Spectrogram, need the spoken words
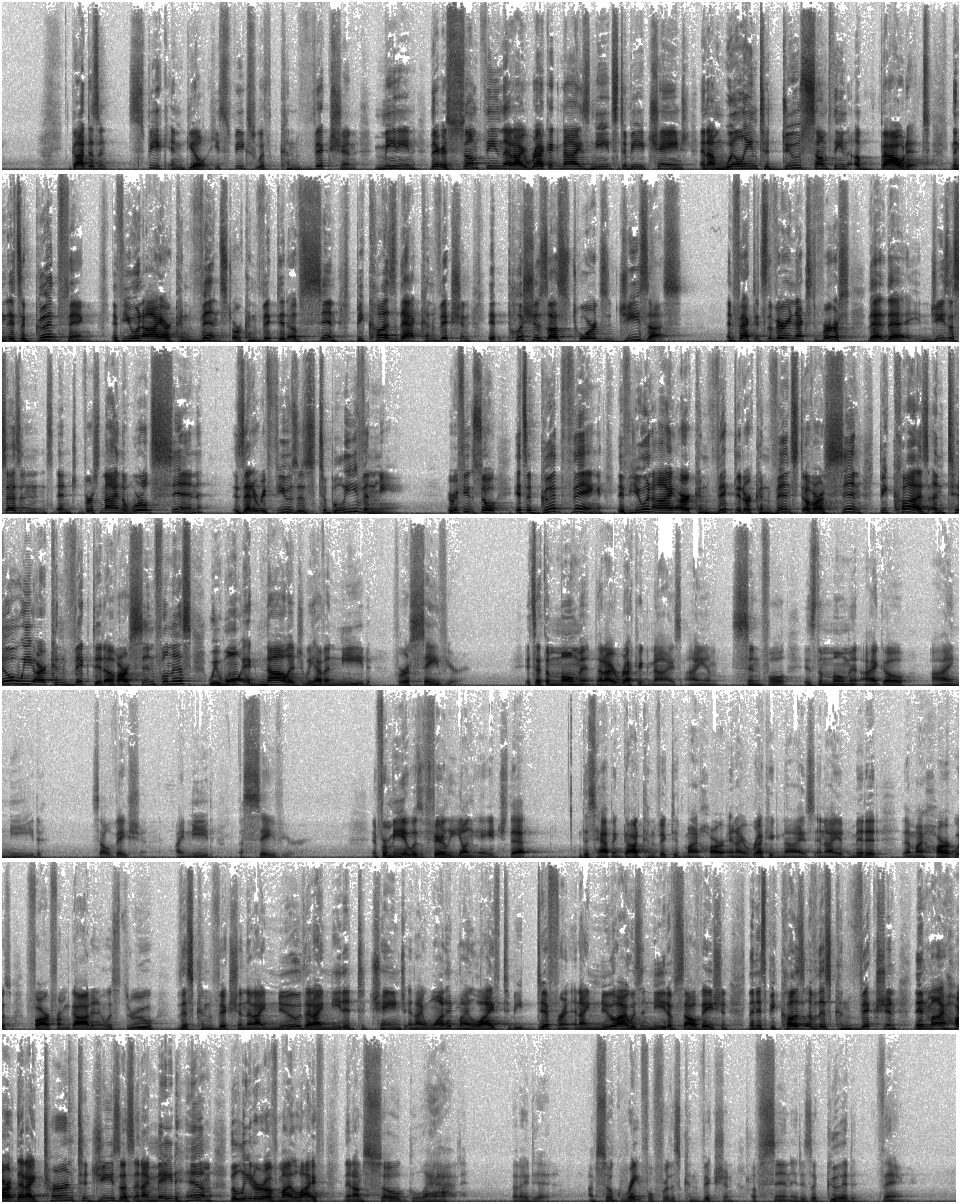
God doesn't speak in guilt. He speaks with conviction, meaning there is something that I recognize needs to be changed, and I'm willing to do something about it. And it's a good thing if you and I are convinced or convicted of sin because that conviction it pushes us towards Jesus. In fact, it's the very next verse that, that Jesus says in, in verse 9 the world's sin is that it refuses to believe in me. It refuses. So it's a good thing if you and I are convicted or convinced of our sin because until we are convicted of our sinfulness, we won't acknowledge we have a need for a Savior. It's at the moment that I recognize I am sinful, is the moment I go, I need salvation. I need a Savior. And for me, it was a fairly young age that this happened. God convicted my heart, and I recognized and I admitted that my heart was far from God. And it was through this conviction that I knew that I needed to change and I wanted my life to be different and I knew I was in need of salvation. Then it's because of this conviction in my heart that I turned to Jesus and I made him the leader of my life. And I'm so glad that I did. I'm so grateful for this conviction of sin. It is a good thing.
